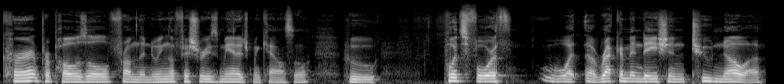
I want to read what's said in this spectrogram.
current proposal from the New England Fisheries Management Council, who puts forth what a recommendation to NOAA,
